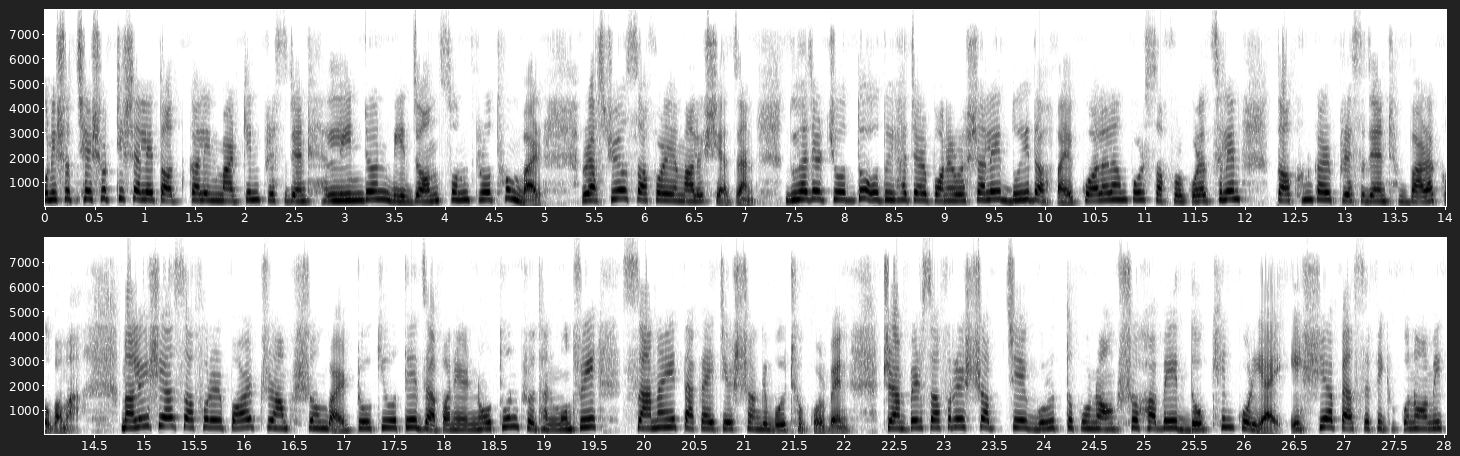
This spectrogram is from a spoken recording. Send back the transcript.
উনিশশো সালে তৎকালীন মার্কিন প্রেসিডেন্ট লিন্ডন বি জনসন প্রথমবার রাষ্ট্রীয় সফরে মালয়েশিয়া যান। দুই ও দুই সালে দুই দফায় কুয়ালালামপুর সফর করেছিলেন তখনকার প্রেসিডেন্ট বারাক ওবামা। মালয়েশিয়া সফরের পর ট্রাম্প সোমবার টোকিওতে জাপানের নতুন প্রধানমন্ত্রী সানায়ে তাকাইচের সঙ্গে বৈঠক করবেন। ট্রাম্পের সফরের সবচেয়ে গুরুত্বপূর্ণ অংশ হবে দক্ষিণ কোরিয়ায়। এশিয়া প্যাসিফিক ইকোনমিক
